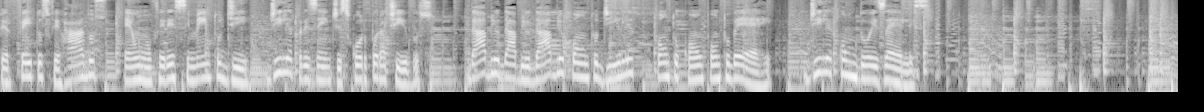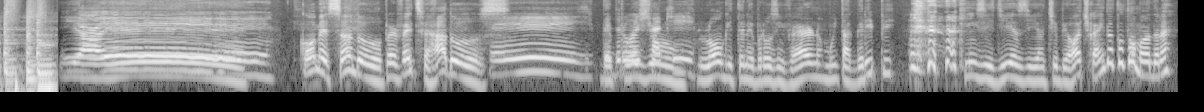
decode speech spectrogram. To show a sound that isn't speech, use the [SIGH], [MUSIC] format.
Perfeitos Ferrados é um oferecimento de Dealer Presentes Corporativos. www.dealer.com.br Dealer com dois L's. E aí? Começando Perfeitos Ferrados. Ei, Pedro Depois hoje de tá um aqui. longo e tenebroso inverno, muita gripe, [LAUGHS] 15 dias de antibiótico, ainda tô tomando, né?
